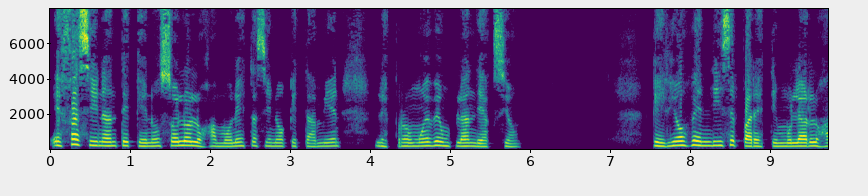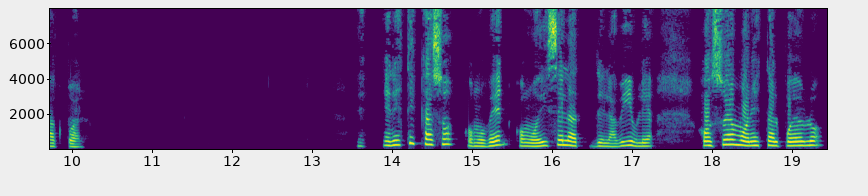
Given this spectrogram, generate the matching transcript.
Es fascinante que no solo los amonesta, sino que también les promueve un plan de acción que Dios bendice para estimularlos a actuar. En este caso, como ven, como dice la, de la Biblia, Josué amonesta al pueblo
